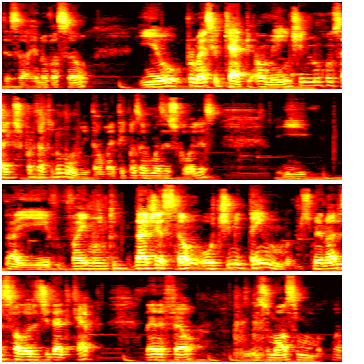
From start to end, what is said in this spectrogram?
dessa renovação. E eu, por mais que o cap aumente, não consegue suportar todo mundo. Então vai ter que fazer algumas escolhas. E aí vai muito da gestão. O time tem os menores valores de dead cap na NFL isso mostra uma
